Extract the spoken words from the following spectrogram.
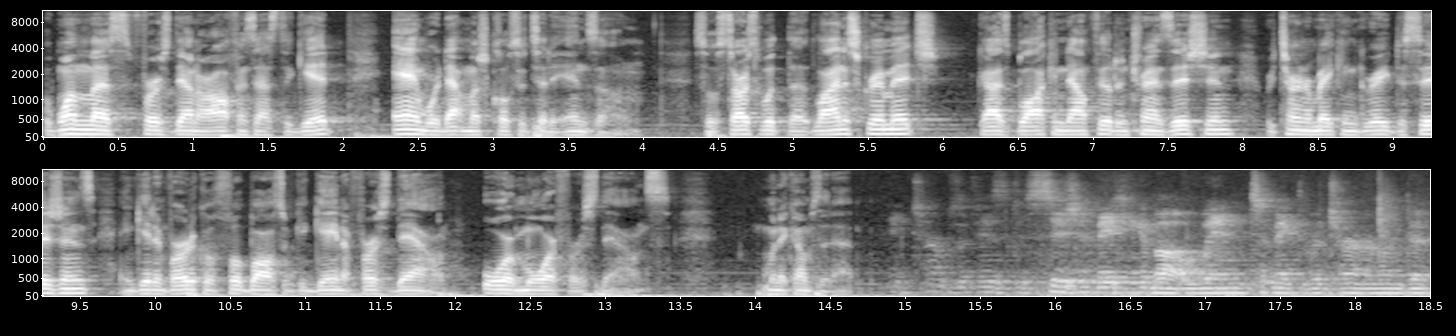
one less first down our offense has to get, and we're that much closer to the end zone. So it starts with the line of scrimmage, guys blocking downfield in transition, returner making great decisions, and getting vertical football so we can gain a first down or more first downs when it comes to that. In terms of his decision making about when to make the return or when to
